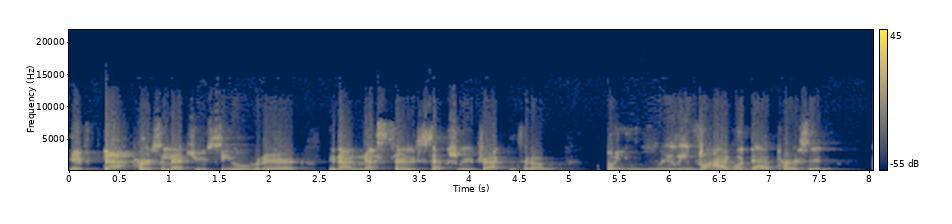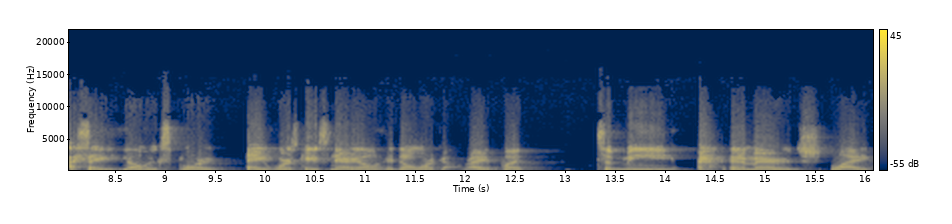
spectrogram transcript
if that person that you see over there, you're not necessarily sexually attracted to them, but you really vibe with that person, I say, yo, explore it. Hey, worst case scenario, it don't work out, right? But to me, in a marriage, like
